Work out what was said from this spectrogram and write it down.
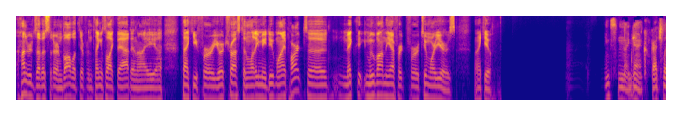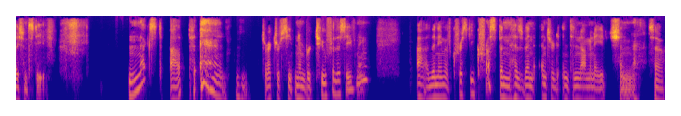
hundreds of us that are involved with different things like that. And I uh, thank you for your trust in letting me do my part to make the move on the effort for two more years. Thank you. Thanks, and again, congratulations, Steve. Next up, director seat number two for this evening. Uh, the name of Christy Crespin has been entered into nomination. So,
